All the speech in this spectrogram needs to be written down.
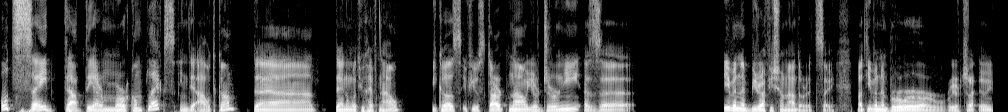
I would say that they are more complex in the outcome than what you have now because if you start now your journey as a even a beer aficionado, let's say, but even a brewer or you're uh,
